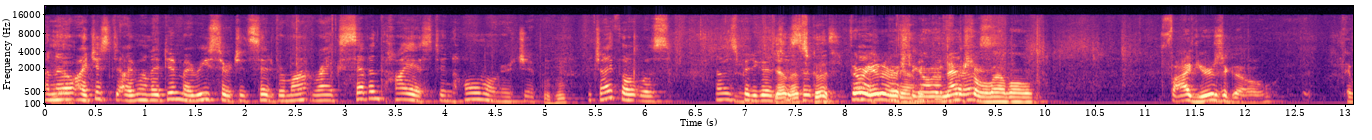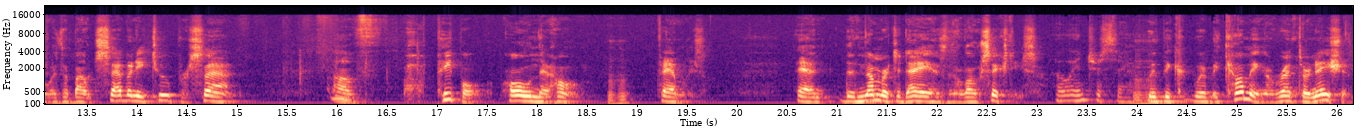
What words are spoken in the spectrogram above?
I know, I just, I, when I did my research, it said Vermont ranks seventh highest in home ownership, which I thought was, that was pretty good. Mm-hmm. Yeah, Just that's that- good. Very Yeah. interesting. On a national level, five years ago, it was about 72% of people own their home, families. And the number today is in the low 60s. Oh, interesting. Mm-hmm. We bec- we're becoming a renter nation,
